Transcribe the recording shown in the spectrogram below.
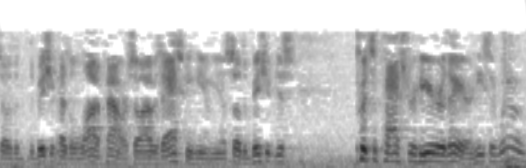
So the, the bishop has a lot of power. So I was asking him, you know, so the bishop just puts a pastor here or there, and he said, well,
